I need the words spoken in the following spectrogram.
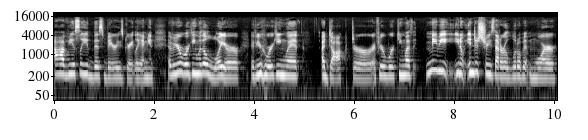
obviously, this varies greatly. I mean, if you're working with a lawyer, if you're working with a doctor, if you're working with maybe, you know, industries that are a little bit more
